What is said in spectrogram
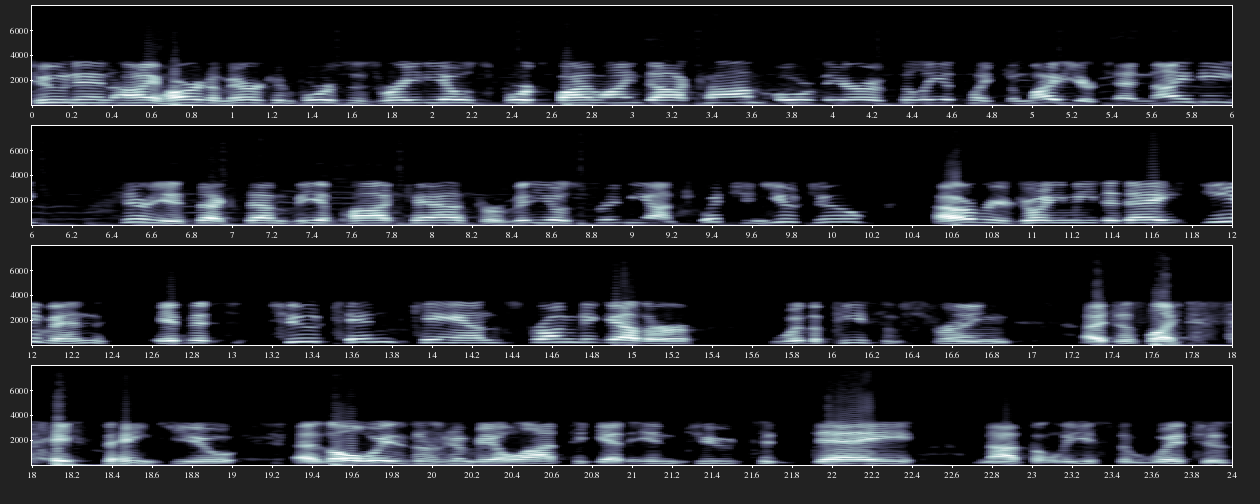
tune in iHeart, American Forces Radio, SportsByline.com, over the air affiliates like the Mightier 1090, Sirius XM via podcast, or video streaming on Twitch and YouTube. However you're joining me today, even if it's two tin cans strung together with a piece of string, I'd just like to say thank you. As always, there's going to be a lot to get into today, not the least of which is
